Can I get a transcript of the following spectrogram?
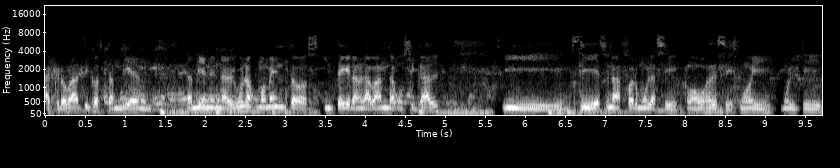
acrobáticos también, también en algunos momentos integran la banda musical y sí, es una fórmula así, como vos decís, muy multi,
